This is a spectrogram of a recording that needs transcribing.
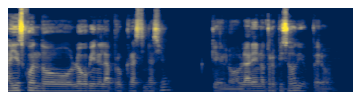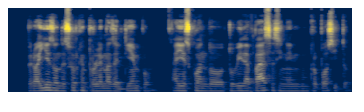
ahí es cuando luego viene la procrastinación, que lo hablaré en otro episodio, pero, pero ahí es donde surgen problemas del tiempo. Ahí es cuando tu vida pasa sin ningún propósito.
